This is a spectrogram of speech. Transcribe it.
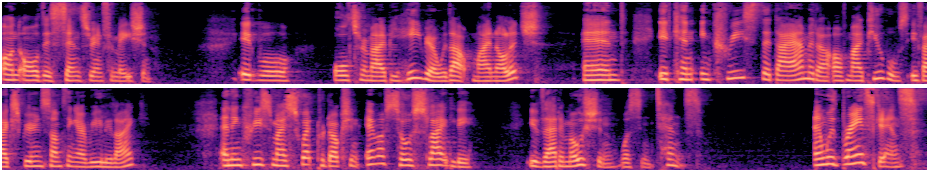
on all this sensory information. It will alter my behavior without my knowledge. And it can increase the diameter of my pupils if I experience something I really like, and increase my sweat production ever so slightly if that emotion was intense. And with brain scans,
